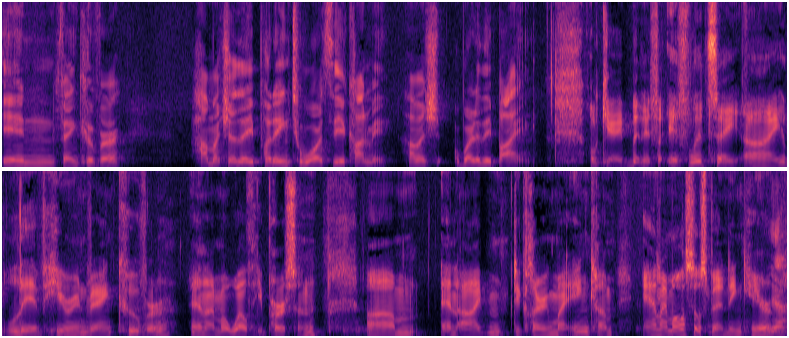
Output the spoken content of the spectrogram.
in Vancouver, how much are they putting towards the economy? How much? What are they buying? Okay, but if if let's say I live here in Vancouver and I'm a wealthy person, um, and I'm declaring my income, and I'm also spending here, Yeah.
